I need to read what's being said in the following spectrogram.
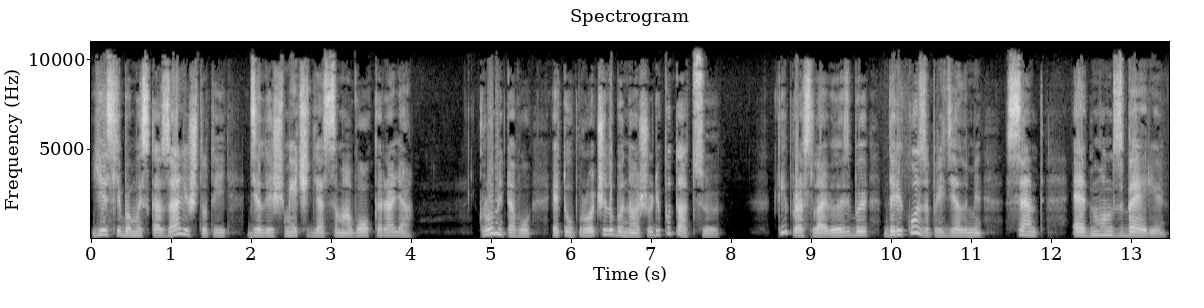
если бы мы сказали, что ты делаешь меч для самого короля. Кроме того, это упрочило бы нашу репутацию. Ты прославилась бы далеко за пределами Сент-Эдмундсбери.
